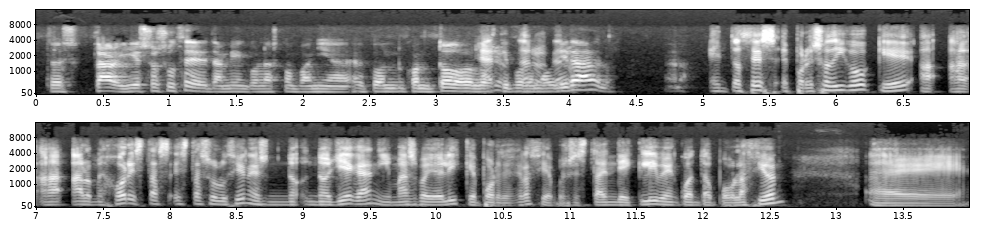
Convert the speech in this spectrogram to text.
Entonces, claro, y eso sucede también con las compañías, con, con todos los tipos de movilidad. Entonces, por eso digo que a, lo mejor estas, soluciones no, llegan, y más Valladolid, que por desgracia pues está en declive en cuanto a población. Eh,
